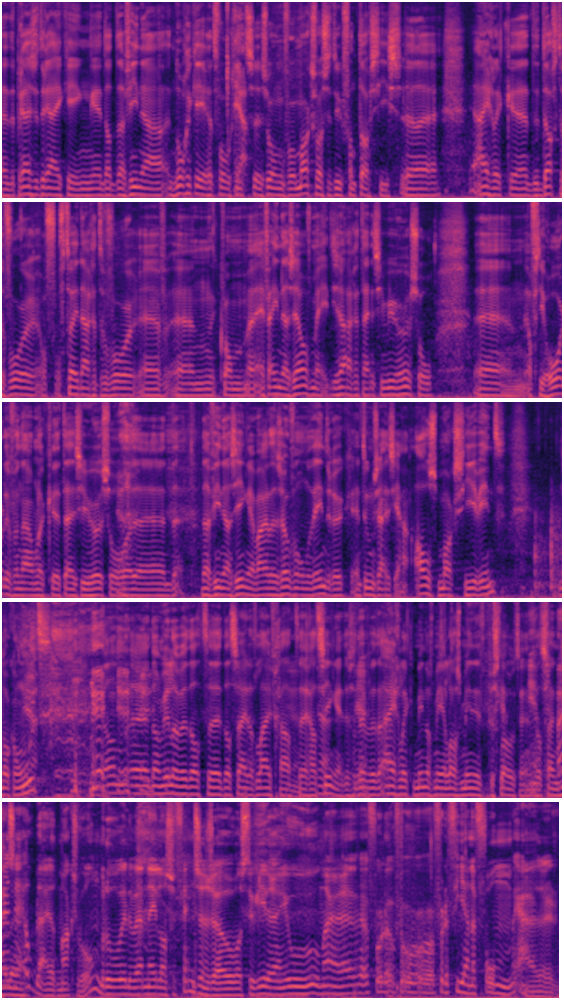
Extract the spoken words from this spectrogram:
De prijsuitreiking, dat Davina nog een keer het volkslied Ja. zong voor Max was natuurlijk fantastisch. Eigenlijk de dag ervoor, of, of twee dagen ervoor, eh, ehm, kwam eh, F1 daar zelf mee. Die zagen tijdens de rehearsal, ehm, of die hoorden voornamelijk eh, tijdens de rehearsal eh, Da- Davina zingen, waren er zoveel onder de indruk. En toen zeiden ze, ja, als Max hier wint, knock on wood, dan, eh, dan willen we dat, eh, dat zij dat live gaat, Ja. eh, gaat zingen. Dus dat hebben we eigenlijk min of meer last minute besloten. En dat zijn waren hele... zij ook blij dat Max won? Ik bedoel, de Nederlandse fans en zo was natuurlijk iedereen joehoe. Maar eh, voor de, voor, voor de FIA en de FOM, ja, eh,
